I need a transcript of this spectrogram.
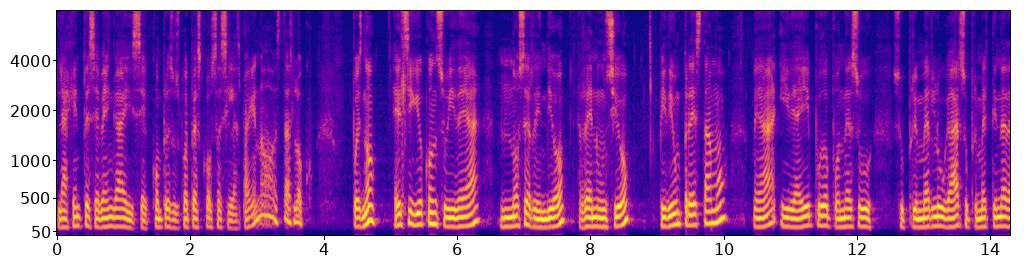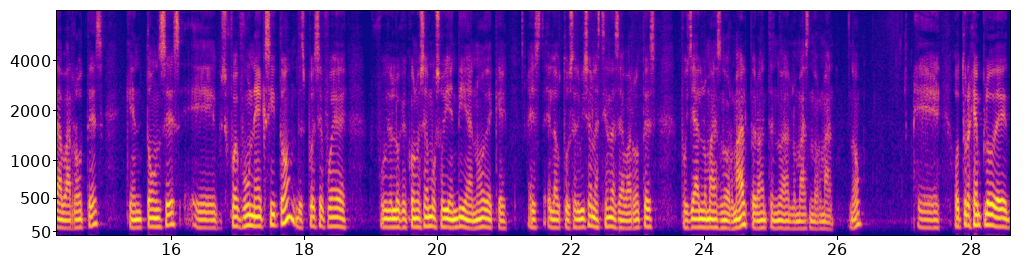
la gente se venga y se compre sus propias cosas y las pague? No, estás loco. Pues no, él siguió con su idea, no se rindió, renunció, pidió un préstamo y de ahí pudo poner su, su primer lugar, su primer tienda de abarrotes que entonces eh, fue, fue un éxito, después se fue, fue lo que conocemos hoy en día, ¿no? De que el autoservicio en las tiendas de abarrotes, pues ya lo más normal, pero antes no era lo más normal, ¿no? Eh, otro ejemplo de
